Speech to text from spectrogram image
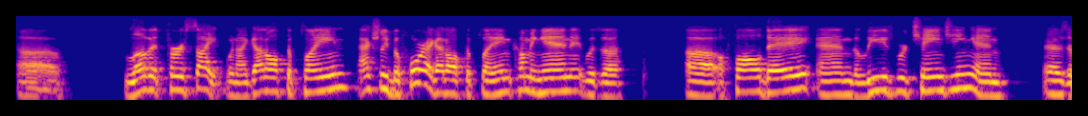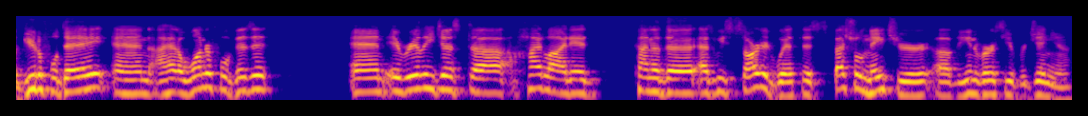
uh, love at first sight. When I got off the plane, actually before I got off the plane, coming in, it was a a fall day and the leaves were changing and it was a beautiful day and I had a wonderful visit and it really just uh, highlighted kind of the as we started with this special nature of the University of Virginia.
